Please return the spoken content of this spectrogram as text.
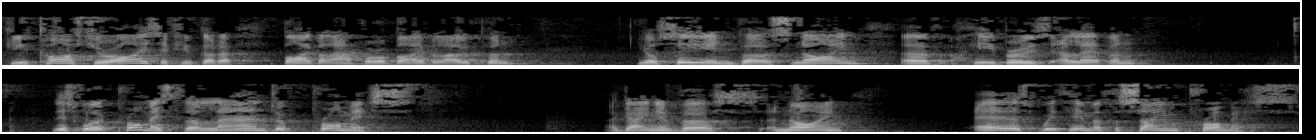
If you cast your eyes, if you've got a Bible app or a Bible open, you'll see in verse 9 of Hebrews 11, this word promise, the land of promise. Again in verse 9, heirs with him of the same promise.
